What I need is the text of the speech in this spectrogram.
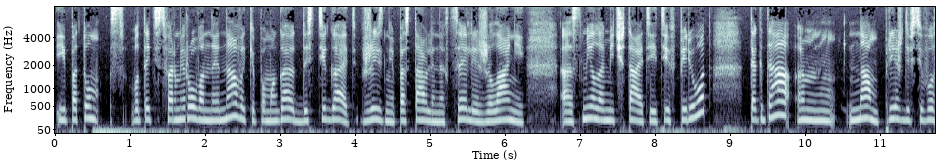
и потом с, вот эти сформированные навыки помогают достигать в жизни поставленных целей, желаний, э, смело мечтать и идти вперед, тогда э, нам, прежде всего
